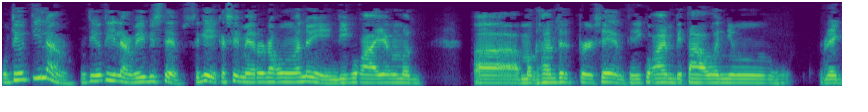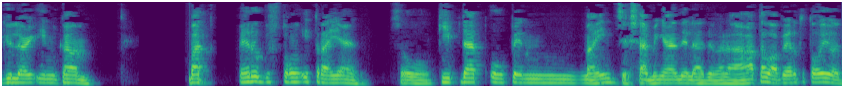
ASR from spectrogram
Unti-unti lang, unti-unti lang, baby steps. Sige, kasi meron akong ano eh, hindi ko kayang mag uh, mag 100%, hindi ko kayang bitawan yung regular income. But pero gusto kong itry yan. So, keep that open mind. Sabi nga nila, di ba? Nakakatawa, pero totoo yun.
